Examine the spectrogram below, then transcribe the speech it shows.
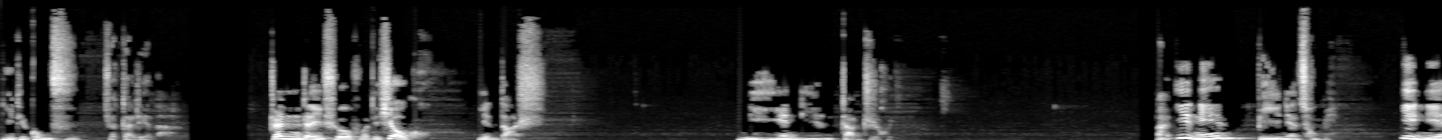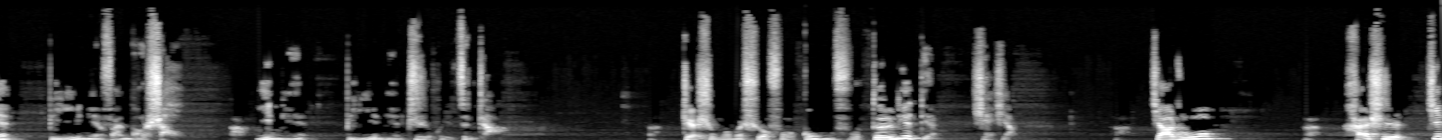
你的功夫就得力了。真正学佛的效果，应当是。年年长智慧啊！一年比一年聪明，一年比一年烦恼少啊！一年比一年智慧增长啊！这是我们学佛功夫得力的现象啊！假如啊还是今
